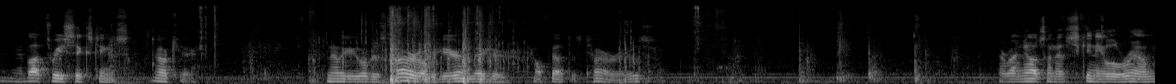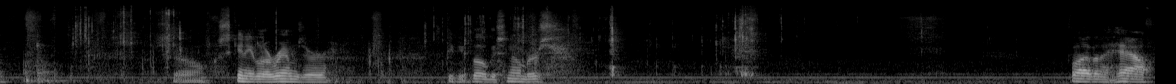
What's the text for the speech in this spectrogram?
And about three sixteenths. Okay. So now we can go over this tire over here and measure how fat this tire is. Right now it's on that skinny little rim. So skinny little rims are give you bogus numbers. Five and a half.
